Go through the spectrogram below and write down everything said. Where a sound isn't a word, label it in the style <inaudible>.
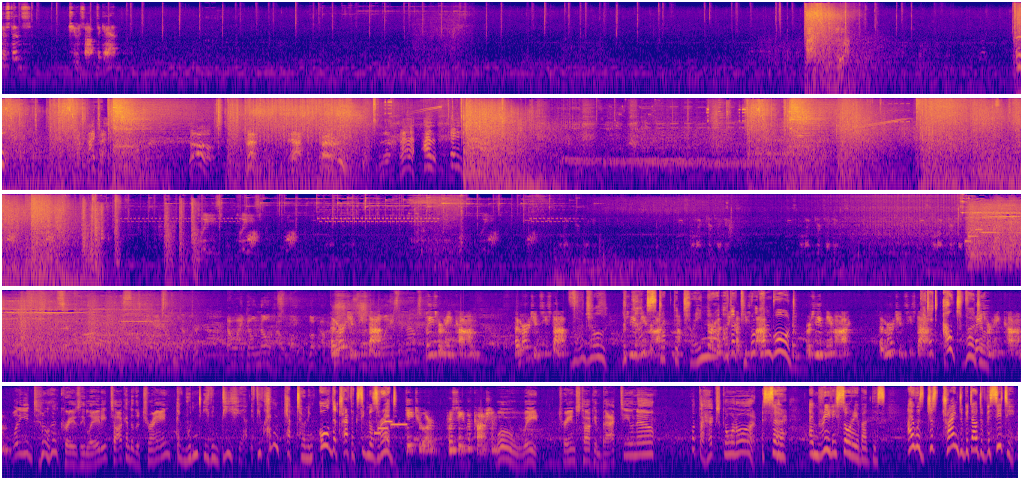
assistance? Choose Optican. Sniper! Please remain calm. Emergency stop. Virgil, we Receive can't me, Rock. stop the train. There are Emergency other stop. people on board. Receive me, Ma. Emergency stop. Get out, Please Virgil. remain calm. What are you doing, crazy lady? Talking to the train? I wouldn't even be here if you hadn't kept turning all the traffic signals red. Detour. Proceed with caution. Whoa, wait. Train's talking back to you now? What the heck's going on? Sir, I'm really sorry about this. I was just trying to get out of the city.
